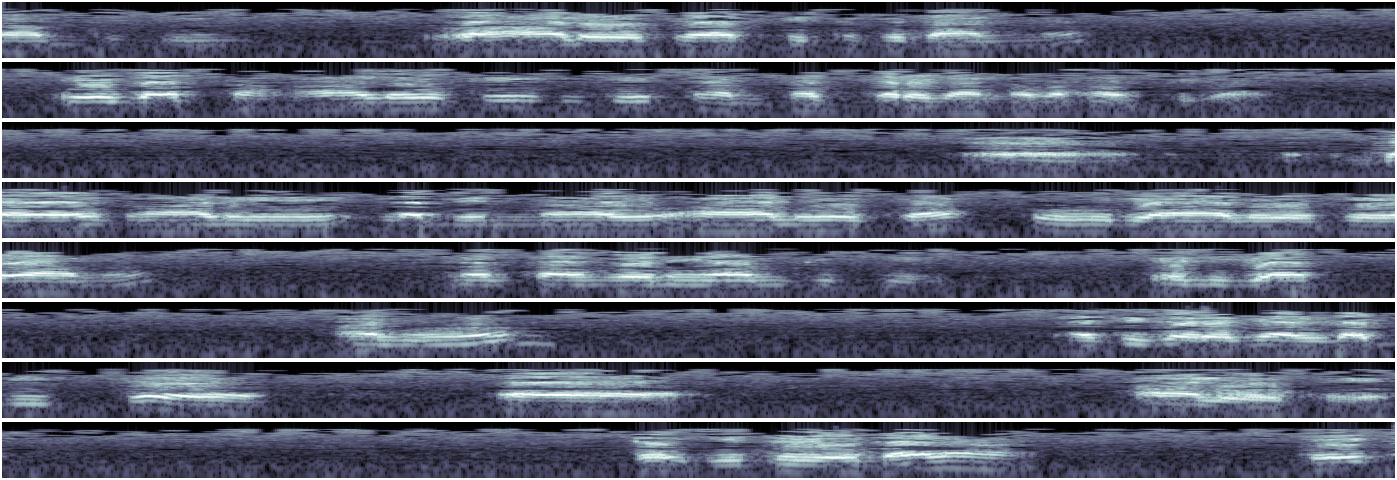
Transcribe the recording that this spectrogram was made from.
යම් කිසි ආලෝකයක් පිටට ගන්න. ඒ දැක්ක ආලෝකයේ හිතේ තැන්පත් කරගන්න මහන්සි ගන්න. දවල් කාලයේ ලැබෙනා වූ ආලෝක සූර්ය ආලෝකය anu නැත්නම් වෙන යම් කිසි එළියක් අනුව ඇති කරගන්න ලැබිච්ච ආලෝකය. ඒක යොදලා ඒක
